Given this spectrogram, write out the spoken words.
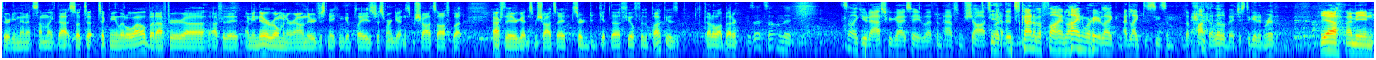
30 minutes, something like that. So it t- took me a little while, but after uh, after the, I mean, they were roaming around. They were just making good plays, just weren't getting some shots off. But after they were getting some shots, I started to get the feel for the puck. It got a lot better. Is that something that it's not like you'd ask your guys, hey, let them have some shots, but it's kind of a fine line where you're like, I'd like to see some the puck a little bit just to get in rhythm. Yeah, I mean,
